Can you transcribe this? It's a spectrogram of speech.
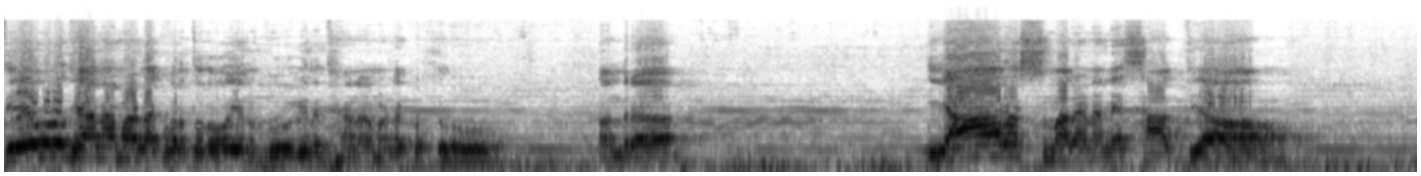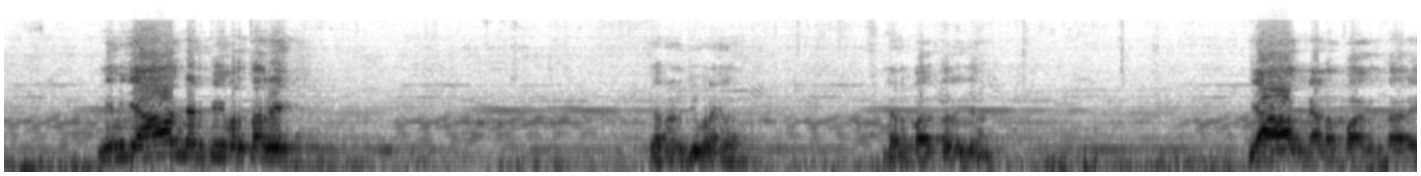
ದೇವರು ಧ್ಯಾನ ಮಾಡ್ಲಕ್ ಬರ್ತದೋ ಏನು ಗುರುವಿನ ಧ್ಯಾನ ಮಾಡ್ಲಕ್ ಬರ್ತದೋ? ಅಂದ್ರ ಯಾರ ಸ್ಮರಣನೆ ಸಾಧ್ಯ? ನಿಮ್ಗೆ ಯಾರು ನೆನಪಿಗೆ ಬರ್ತಾರೆ? ಯಾರು ನೆನಪಿ ಬರಂಗಿಲ್ಲ? ನೆನಪಾಗ್ತಾರೆ ಇಲ್ಲ ಯಾರು ನೆನಪಾಗುತ್ತಾರೆ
